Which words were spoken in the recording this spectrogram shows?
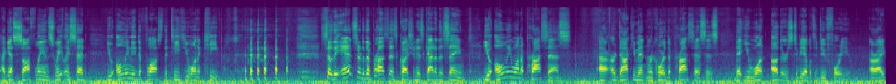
i guess softly and sweetly said you only need to floss the teeth you want to keep. So the answer to the process question is kind of the same. You only want to process uh, or document and record the processes that you want others to be able to do for you. All right,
